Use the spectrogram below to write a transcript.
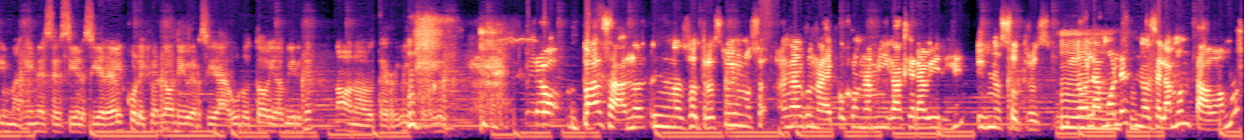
Imagínese, si, si era el colegio en la universidad, uno todavía virgen, no, no, terrible, terrible. Pero pasa, nosotros tuvimos en alguna época una amiga que era virgen y nosotros no la molest, no se la montábamos,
